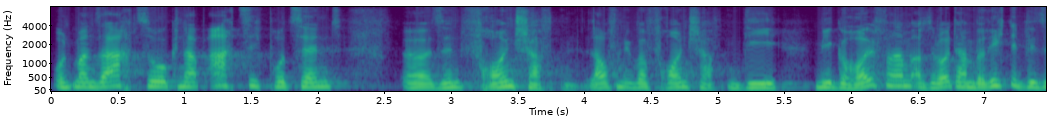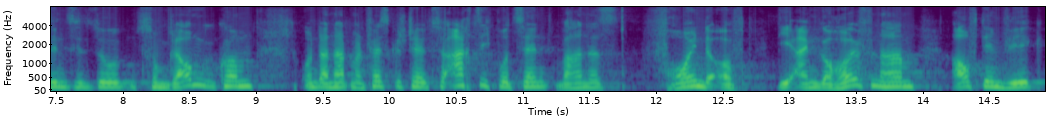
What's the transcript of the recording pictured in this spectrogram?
und man sagt so knapp 80 Prozent äh, sind Freundschaften, laufen über Freundschaften, die mir geholfen haben. Also Leute haben berichtet, wie sind sie so zum Glauben gekommen und dann hat man festgestellt, zu 80 Prozent waren es Freunde oft, die einem geholfen haben, auf dem Weg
